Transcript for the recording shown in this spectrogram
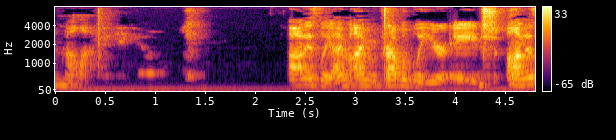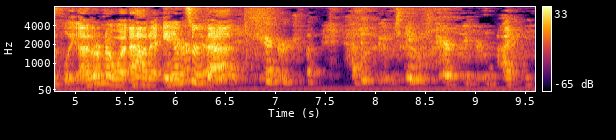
I'm not laughing at you. Honestly, I'm I'm probably your age. Honestly, I don't know what how to answer Erica, that. Erica, how do you take care of your nine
